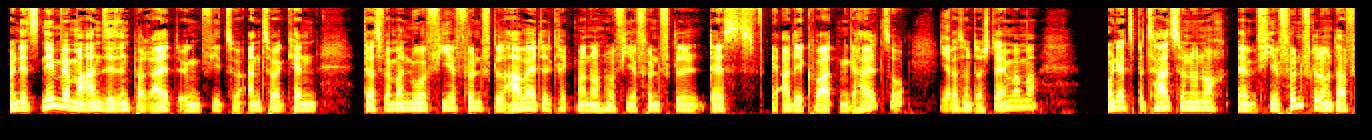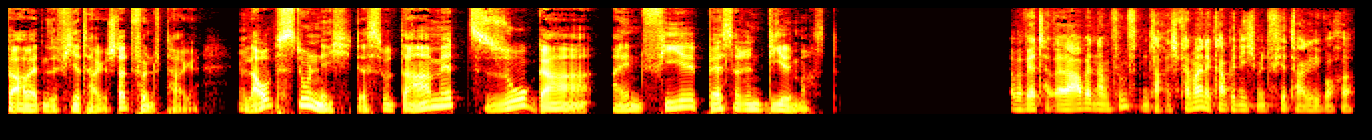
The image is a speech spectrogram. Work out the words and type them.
und jetzt nehmen wir mal an, sie sind bereit, irgendwie zu, anzuerkennen, dass wenn man nur vier Fünftel arbeitet, kriegt man noch nur vier Fünftel des adäquaten Gehalts so. Yep. Das unterstellen wir mal. Und jetzt bezahlst du nur noch äh, vier Fünftel und dafür arbeiten sie vier Tage statt fünf Tage. Mhm. Glaubst du nicht, dass du damit sogar einen viel besseren Deal machst? Aber wir, wir arbeiten am fünften Tag. Ich kann meine Company nicht mit vier Tagen die Woche.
